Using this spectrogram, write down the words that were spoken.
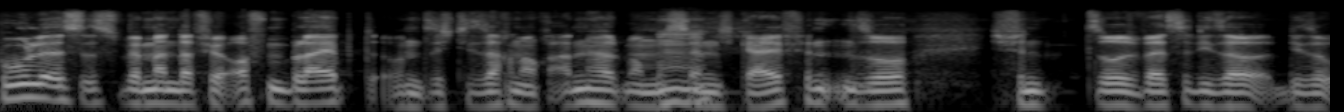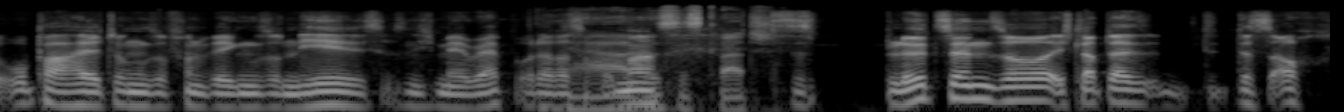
cool ist, ist, wenn man dafür offen bleibt und sich die Sachen auch anhört. Man muss Mhm. ja nicht geil finden, so. Ich finde so, weißt du, diese, diese Oper-Haltung so von wegen so, nee, es ist nicht mehr Rap oder was auch immer. das ist Quatsch. Das ist Blödsinn so. Ich glaube, da, das ist auch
